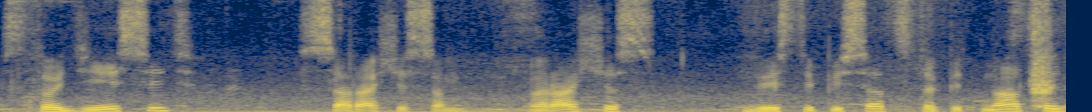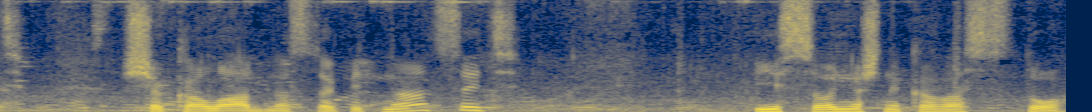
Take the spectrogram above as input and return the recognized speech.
110, с арахисом арахис 250, 115, шоколадно 115 и соняшникова 100.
